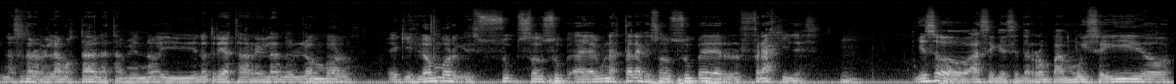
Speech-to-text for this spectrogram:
Nosotros arreglamos tablas también, ¿no? Y el otro día estaba arreglando un longboard, X longboard, y su- son hay algunas tablas que son súper frágiles. Mm. Y eso hace que se te rompa muy seguido,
